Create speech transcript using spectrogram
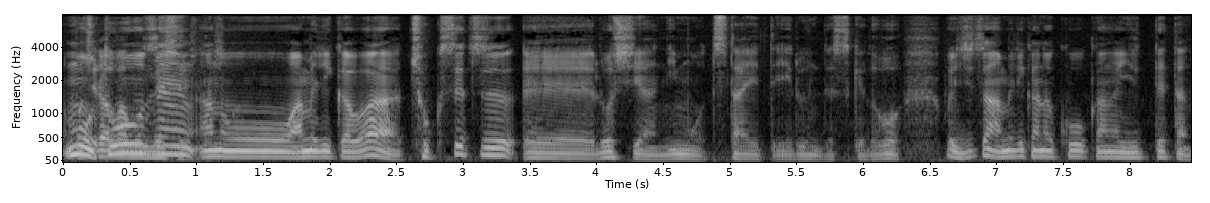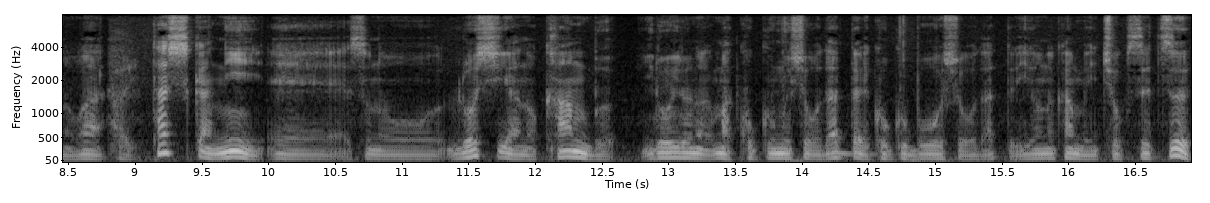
うもう当然あの、アメリカは直接、えー、ロシアにも伝えているんですけど、これ、実はアメリカの高官が言ってたのは、はい、確かに、えー、そのロシアの幹部、いろいろな、まあ、国務省だったり国防省だったりいろんな幹部に直接、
